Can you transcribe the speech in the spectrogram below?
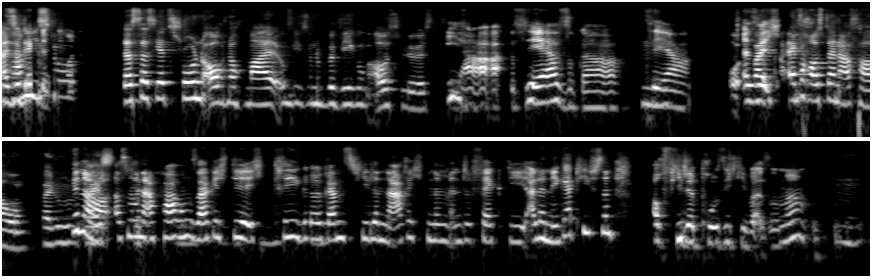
also denkst du, dass das jetzt schon auch nochmal irgendwie so eine Bewegung auslöst? Ja, sehr sogar. Mhm. Sehr. Oh, also weil ich, einfach aus deiner Erfahrung. Weil du genau, weißt, aus meiner Erfahrung sage ich dir, ich mhm. kriege ganz viele Nachrichten im Endeffekt, die alle negativ sind, auch viele positive. Also, ne? Mhm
